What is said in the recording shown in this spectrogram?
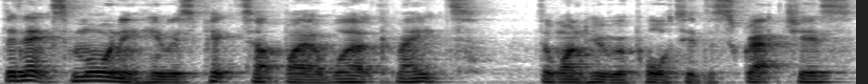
The next morning, he was picked up by a workmate, the one who reported the scratches,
